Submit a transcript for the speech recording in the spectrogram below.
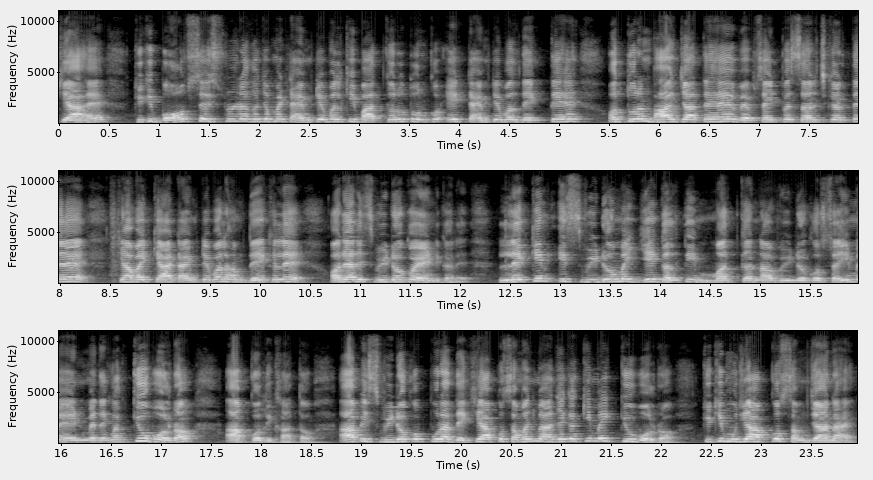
क्या है, क्योंकि बहुत से स्टूडेंट अगर जब मैं टाइम टेबल की बात करूँ तो उनको एक टाइम टेबल देखते हैं और तुरंत भाग जाते हैं वेबसाइट पर सर्च करते हैं कि हाँ भाई, क्या टाइम टेबल हम देख ले और यार इस वीडियो को एंड करें। लेकिन इस वीडियो में ये गलती मत करना वीडियो को सही में एंड में देखना। क्यों बोल रहा हूँ? आपको दिखाता हूँ। आप इस वीडियो को पूरा देखिए, आपको समझ में आ जाएगा कि मैं क्यों बोल रहा हूँ। क्योंकि मुझे आपको समझाना है।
